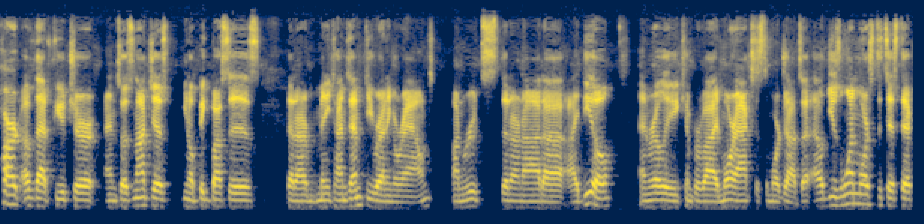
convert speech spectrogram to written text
part of that future? And so it's not just you know big buses that are many times empty running around on routes that are not uh, ideal and really can provide more access to more jobs. I'll use one more statistic.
